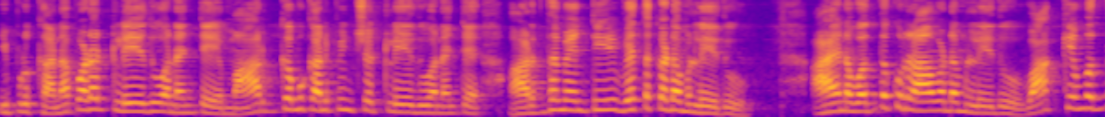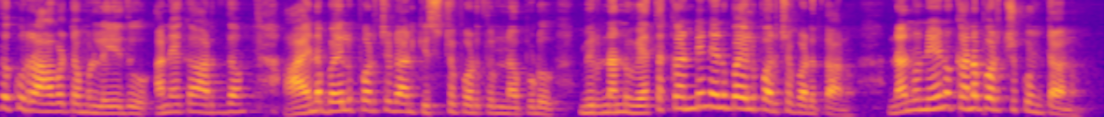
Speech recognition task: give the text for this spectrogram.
ఇప్పుడు కనపడట్లేదు అని అంటే మార్గము కనిపించట్లేదు అని అంటే వెతకడం లేదు. ఆయన వద్దకు రావడం లేదు వాక్యం వద్దకు రావటం లేదు అనేక అర్థం. ఆయన బయలుపరచడానికి ఇష్టపడుతున్నప్పుడు మీరు నన్ను వెతకండి నేను బయలుపరచబడతాను. నన్ను నేను కనపరుచుకుంటాను.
